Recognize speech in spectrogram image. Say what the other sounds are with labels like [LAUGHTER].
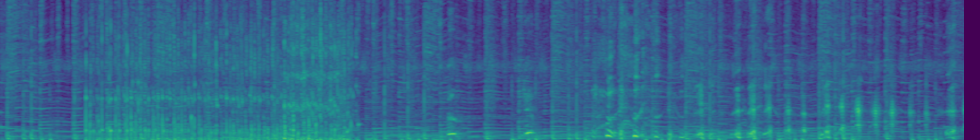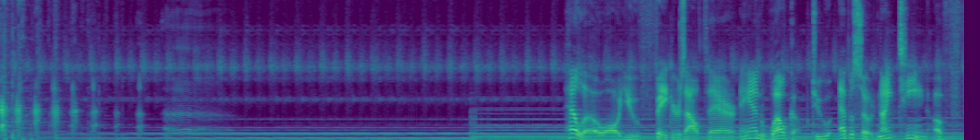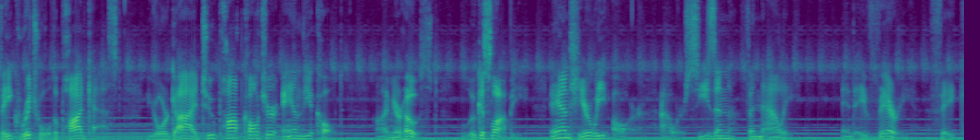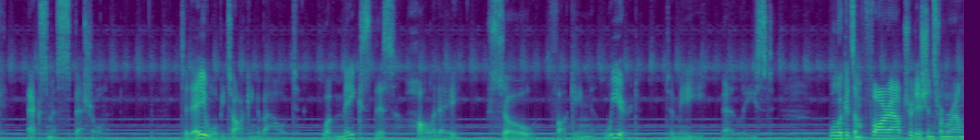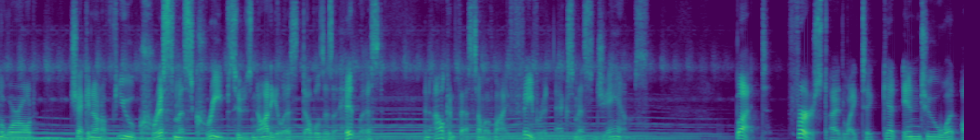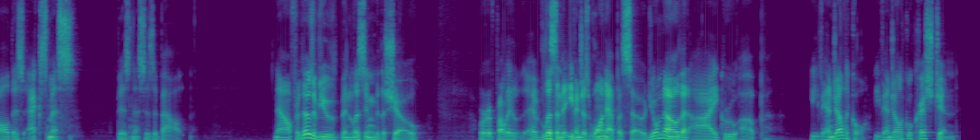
Hello, all you fakers out there, and welcome to episode 19 of Fake Ritual, the podcast, your guide to pop culture and the occult. I'm your host, Lucas Sloppy, and here we are, our season finale, and a very fake Xmas special. Today we'll be talking about what makes this holiday so fucking weird, to me at least. We'll look at some far out traditions from around the world, check in on a few Christmas creeps whose naughty list doubles as a hit list, and I'll confess some of my favorite Xmas jams. But first, I'd like to get into what all this Xmas business is about. Now, for those of you who've been listening to the show, or have probably have listened to even just one episode, you'll know that I grew up evangelical, evangelical Christian,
